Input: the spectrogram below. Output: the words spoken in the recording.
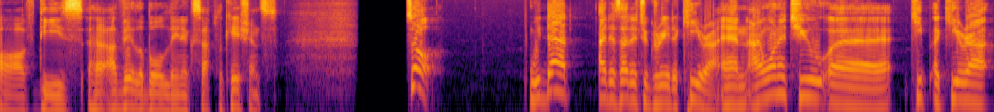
of these uh, available Linux applications. So with that, I decided to create Akira and I wanted to uh, keep Akira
